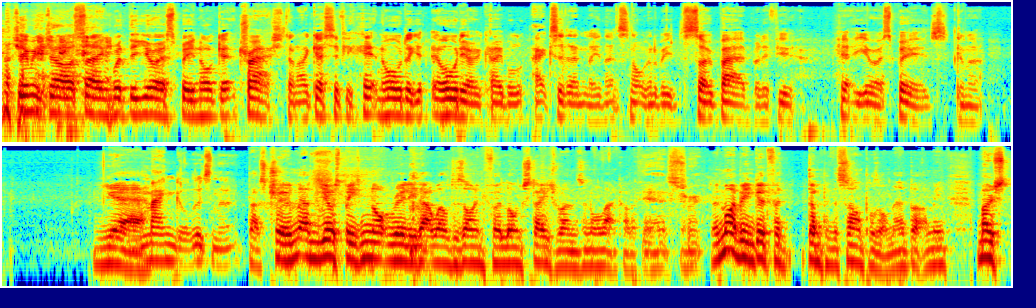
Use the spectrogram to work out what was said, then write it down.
it? Jimmy Jar saying, would the USB not get trashed? And I guess if you hit an audio, audio cable accidentally, that's not going to be so bad. But if you hit a USB, it's going to Yeah. mangle, isn't it? That's true, and- and USB's not really that well designed for long stage runs and all that kind of thing. Yeah, it's true. It might have been good for dumping the samples on there, but I mean, most,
